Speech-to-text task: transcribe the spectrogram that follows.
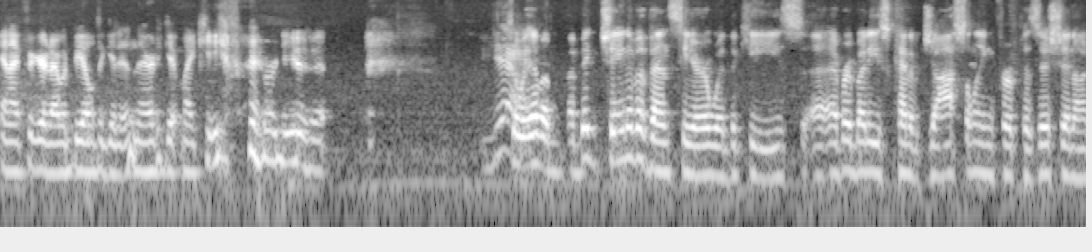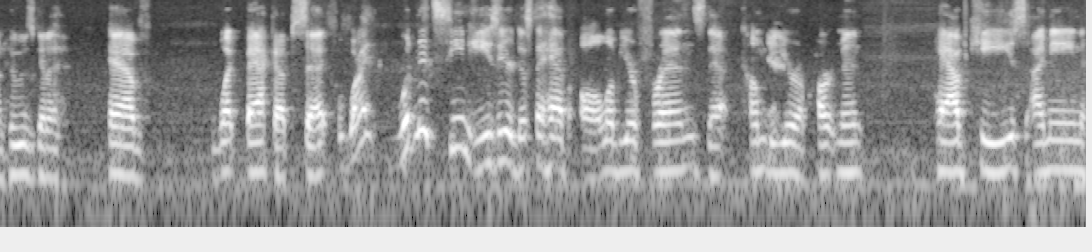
and I figured I would be able to get in there to get my key if I ever needed it. Yeah. So we have a, a big chain of events here with the keys. Uh, everybody's kind of jostling for position on who's going to have what backup set. Why wouldn't it seem easier just to have all of your friends that come to your apartment have keys? I mean,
